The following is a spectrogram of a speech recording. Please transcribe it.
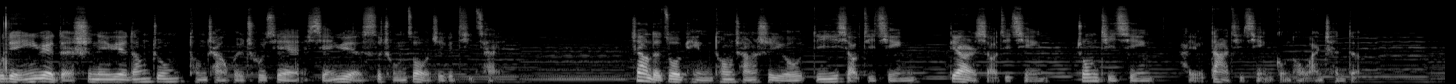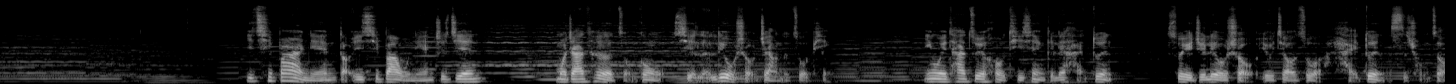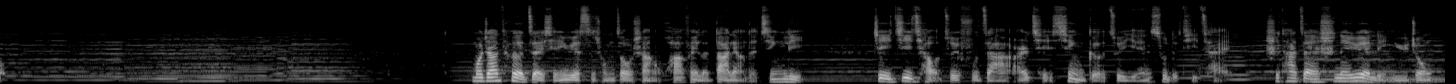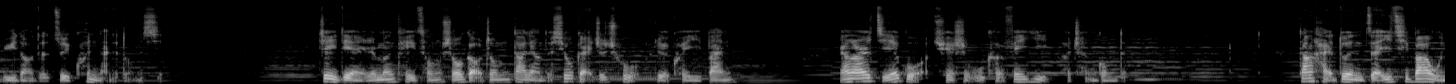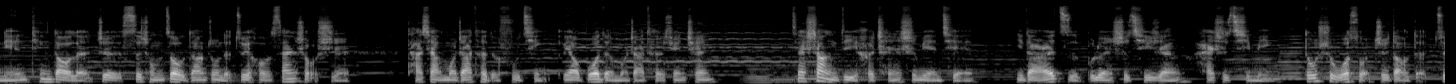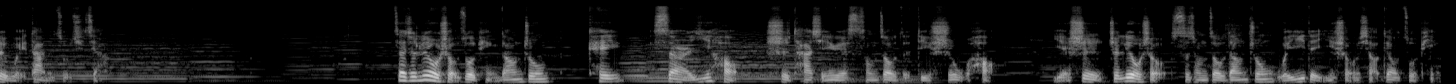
古典音乐的室内乐当中，通常会出现弦乐四重奏这个题材。这样的作品通常是由第一小提琴、第二小提琴、中提琴还有大提琴共同完成的。一七八二年到一七八五年之间，莫扎特总共写了六首这样的作品。因为他最后提献给了海顿，所以这六首又叫做海顿四重奏。莫扎特在弦乐四重奏上花费了大量的精力，这一技巧最复杂而且性格最严肃的题材，是他在室内乐领域中遇到的最困难的东西。这一点人们可以从手稿中大量的修改之处略窥一斑。然而，结果却是无可非议和成功的。当海顿在1785年听到了这四重奏当中的最后三首时，他向莫扎特的父亲利奥波德·莫扎特宣称：“在上帝和诚实面前，你的儿子不论是其人还是其名，都是我所知道的最伟大的作曲家。”在这六首作品当中，K 四二一号。是他弦乐四重奏的第十五号，也是这六首四重奏当中唯一的一首小调作品。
